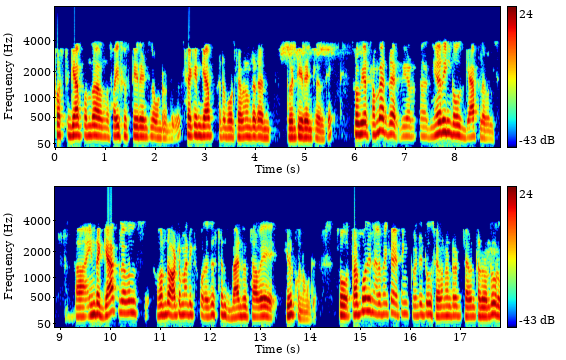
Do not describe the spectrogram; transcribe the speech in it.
ஃபர்ஸ்ட் கேப் வந்து அந்த ஃபைவ் ஃபிஃப்டி ரேஞ்சில் ஒன்று இருந்தது. Second gap at about seven hundred and twenty ரேஞ்சில் இருக்கு so we are somewhere there we are nearing those gap levels இந்த கேப் லெவல்ஸ் வந்து ஆட்டோமேட்டிக்காக ஒரு ரெசிஸ்டன்ஸ் பேண்ட்வித்தாவே இருக்கும் நமக்கு. ஸோ தற்போதைய நிலைமைக்கு I think twenty two seven hundred seven வந்து ஒரு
